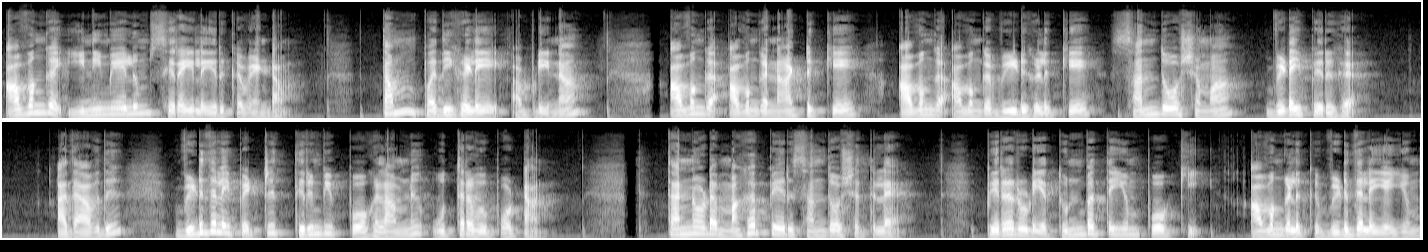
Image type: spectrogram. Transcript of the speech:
அவங்க இனிமேலும் சிறையில் இருக்க வேண்டாம். தம் பதிகளே அப்படின்னா அவங்க அவங்க நாட்டுக்கே அவங்க அவங்க வீடுகளுக்கே சந்தோஷமாக விடை பெறுக. அதாவது விடுதலை பெற்று திரும்பி போகலாம்னு உத்தரவு போட்டான். தன்னோட மகப்பேறு சந்தோஷத்தில் பிறருடைய துன்பத்தையும் போக்கி அவங்களுக்கு விடுதலையையும்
